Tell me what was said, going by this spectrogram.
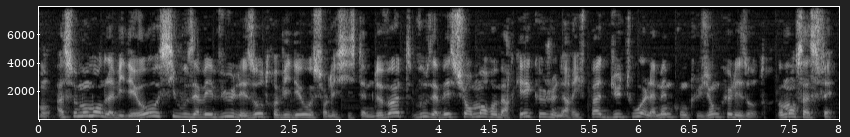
Bon, à ce moment de la vidéo, si vous avez vu les autres vidéos sur les systèmes de vote, vous avez sûrement remarqué que je n'arrive pas du tout à la même conclusion que les autres. Comment ça se fait?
